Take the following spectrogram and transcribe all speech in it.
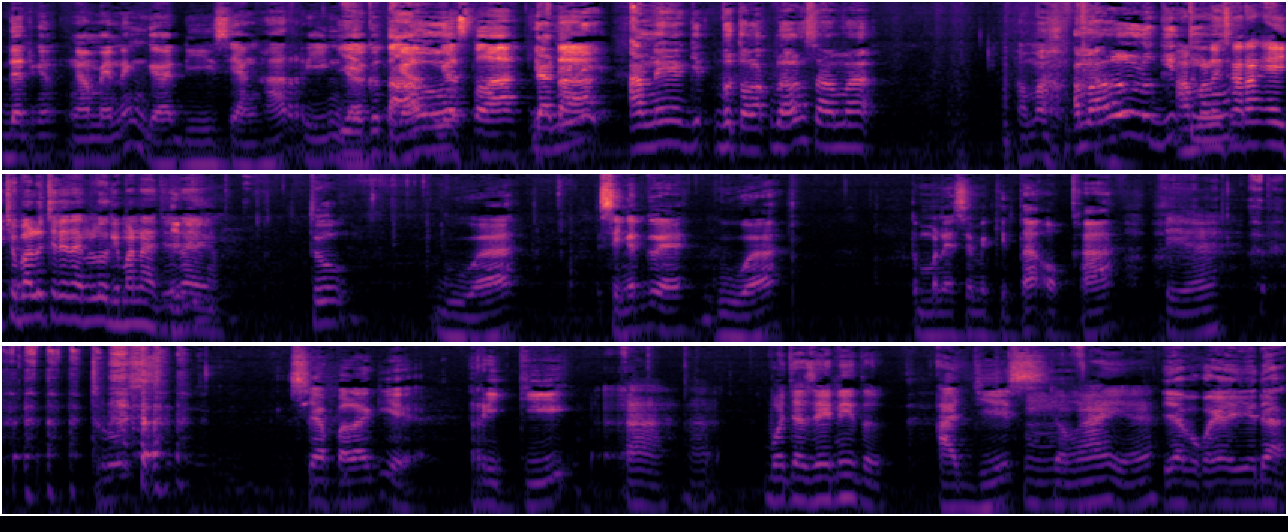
Dan ng- ngamennya nggak di siang hari Iya, nggak gue nggak- tahu. nggak setelah kita Dan ini aneh gitu bertolak belakang sama sama sama lu gitu. Amalin sekarang eh coba lu ceritain dulu gimana jadi ceritanya tuh gua singkat gue ya gua temen SMP kita Oka. Iya. Terus siapa lagi ya? Ricky. Ah, ah, bocah Zeni tuh. Ajis. Congai ya. Ya pokoknya iya dah.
